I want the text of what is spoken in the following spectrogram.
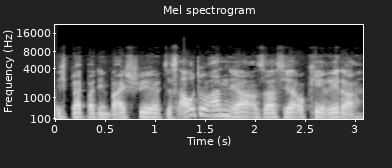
ich bleib bei dem Beispiel, das Auto an, ja, und sagst, ja, okay, Räder,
